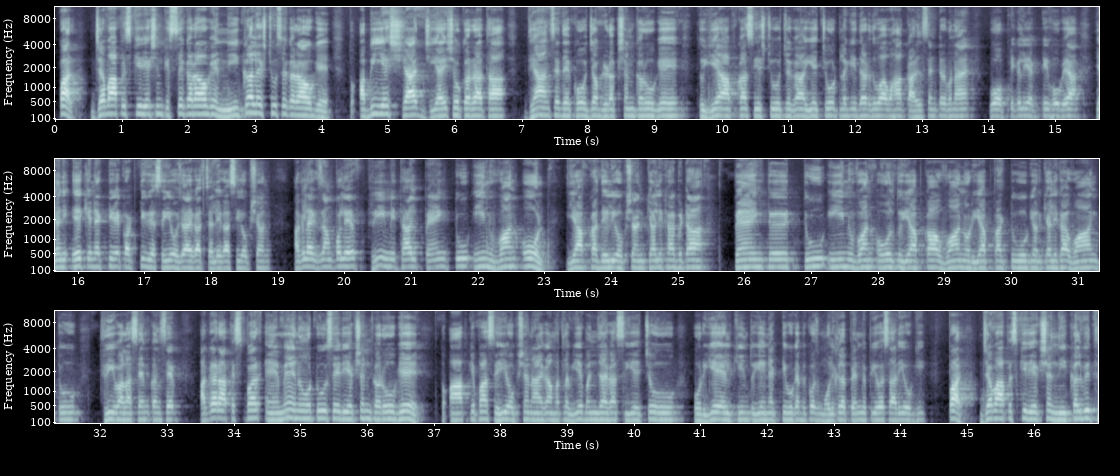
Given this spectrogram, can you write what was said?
पर जब आप इसकी रिएक्शन किससे कराओगे निकल एच से कराओगे तो अभी ये शायद जीआई शो कर रहा था ध्यान से देखो, जब रिडक्शन करोगे तो ये आपका सी एस टू हो जाएगा ये चोट लगी, दर्द हुआ, वहाँ कार्डिल सेंटर बनाए, वो ऑप्टिकली एक्टिव हो गया। यानी एक इनएक्टिव एक एक्टिव ऐसे ही हो जाएगा, चलेगा सी ऑप्शन अगला एग्ज़ाम्पल है three methyl pent two en one ol ये आपका डेली ऑप्शन क्या लिखा है बेटा? पेंट टू इन वन ओल तो ये आपका वन और ये आपका टू हो गया। और क्या लिखा है? वन टू थ्री वाला सेम कंसेप्ट अगर आप इस पर एम से रिएक्शन करोगे तो आपके पास यही ऑप्शन आएगा मतलब ये बन जाएगा सी एच ओ और ये एल्किन तो ये इनएक्टिव हो गया बिकॉज़ मोलिकुलर पेन में पी ओ एस आ रही होगी। पर जब आप इसकी रिएक्शन निकल विथ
